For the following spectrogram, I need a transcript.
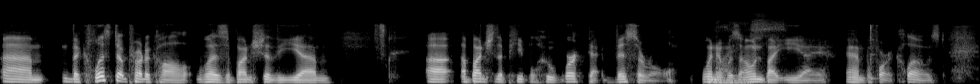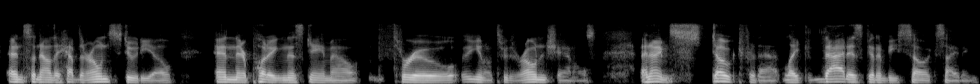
Um, the Callisto Protocol was a bunch of the um, uh, a bunch of the people who worked at Visceral when it was owned by EA and before it closed. And so now they have their own studio and they're putting this game out through you know through their own channels. And i'm stoked for that. Like that is going to be so exciting.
